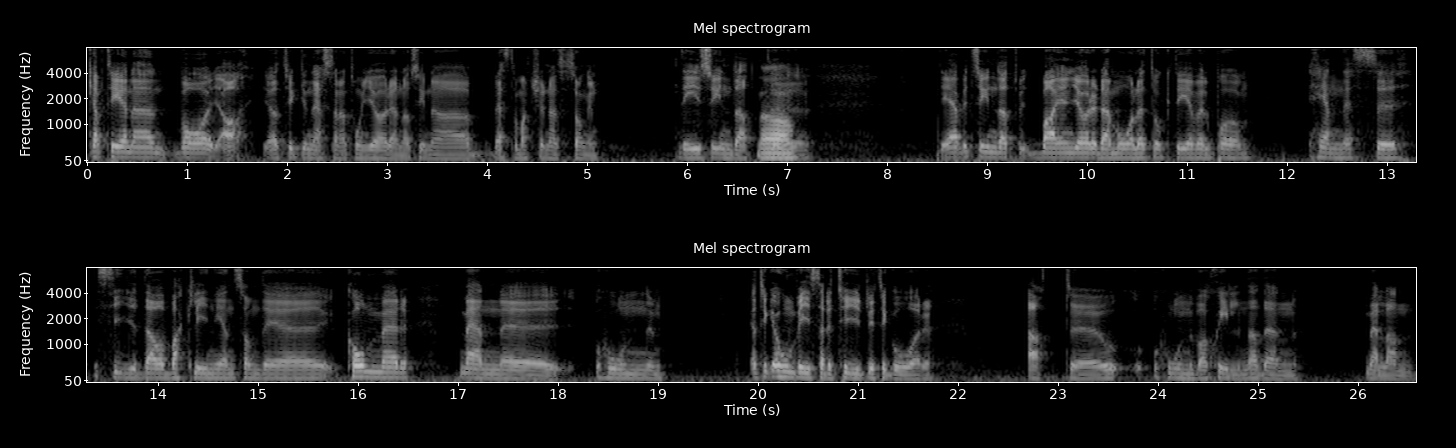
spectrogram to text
Kaptenen var, ja, jag tycker nästan att hon gör en av sina bästa matcher den här säsongen. Det är ju synd att... Ja. Uh, det är jävligt synd att Bayern gör det där målet och det är väl på hennes uh, sida av backlinjen som det kommer. Men uh, hon jag tycker hon visade tydligt igår att uh, hon var skillnaden mellan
